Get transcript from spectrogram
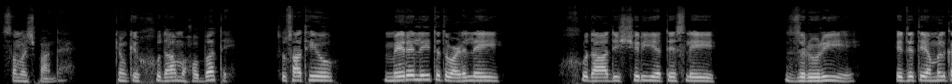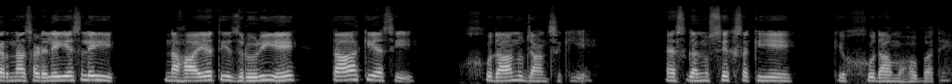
ਸਮਝ ਪਾਉਂਦਾ ਹੈ। ਕਿਉਂਕਿ ਖੁਦਾ ਮੁਹੱਬਤ ਹੈ। ਸੋ ਸਾਥੀਓ, ਮੇਰੇ ਲਈ ਤੇ ਤੁਹਾਡੇ ਲਈ ਖੁਦਾ ਦੀ ਸ਼ਰੀਅਤ ਇਸ ਲਈ ਜ਼ਰੂਰੀ ਹੈ। ਇਹਦੇ ਤੇ ਅਮਲ ਕਰਨਾ ਸਾਡੇ ਲਈ ਇਸ ਲਈ ਨਹਾਇਤ ਹੀ ਜ਼ਰੂਰੀ ਹੈ ਤਾਂ ਕਿ ਅਸੀਂ ਖੁਦਾ ਨੂੰ ਜਾਣ ਸਕੀਏ। ਇਸ ਗੱਲ ਨੂੰ ਸਿੱਖ ਸਕੀਏ ਕਿ ਖੁਦਾ ਮੁਹੱਬਤ ਹੈ।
